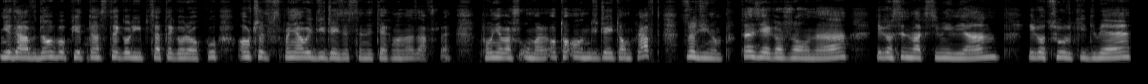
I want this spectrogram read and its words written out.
niedawno, bo 15 lipca tego roku odszedł wspaniały DJ ze sceny techno na zawsze, ponieważ umarł. Oto on, DJ Tomcraft z rodziną. To jest jego żona, jego syn Maksymilian, jego córki dwie.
